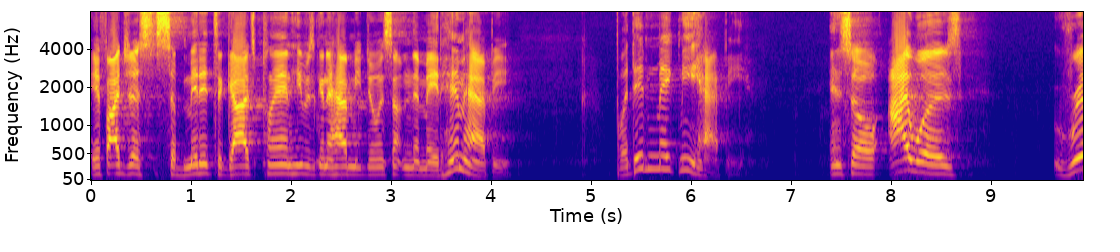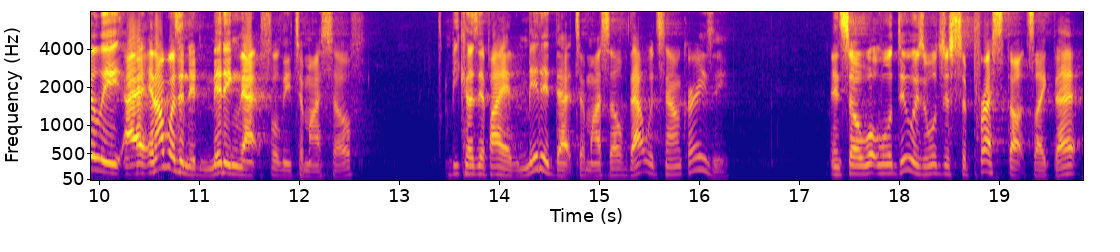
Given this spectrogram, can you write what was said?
if I just submitted to God's plan, He was gonna have me doing something that made Him happy, but didn't make me happy. And so I was really, I, and I wasn't admitting that fully to myself, because if I admitted that to myself, that would sound crazy. And so what we'll do is we'll just suppress thoughts like that,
